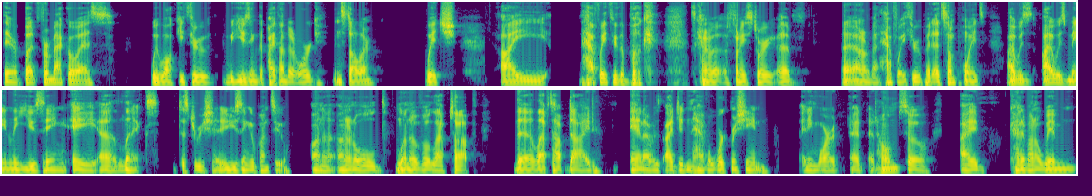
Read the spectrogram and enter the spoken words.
there. But for Mac OS, we walk you through using the python.org installer, which I halfway through the book, it's kind of a, a funny story. Uh, I don't know about halfway through, but at some point, I was I was mainly using a uh, Linux distribution, using Ubuntu on a on an old Lenovo laptop. The laptop died, and I was I didn't have a work machine anymore at, at home, so I kind of on a whim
